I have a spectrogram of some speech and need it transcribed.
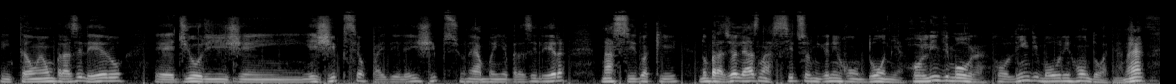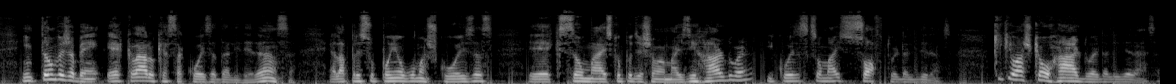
então é um brasileiro eh, de origem egípcia, o pai dele é egípcio, né? a mãe é brasileira, nascido aqui no Brasil, aliás, nascido, se não me engano, em Rondônia. Rolim de Moura. Rolim de Moura em Rondônia, né? Então, veja bem, é claro que essa coisa da liderança, ela pressupõe algumas coisas eh, que são mais, que eu poderia chamar mais de hardware e coisas que são mais software da liderança. O que, que eu acho que é o hardware da liderança?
